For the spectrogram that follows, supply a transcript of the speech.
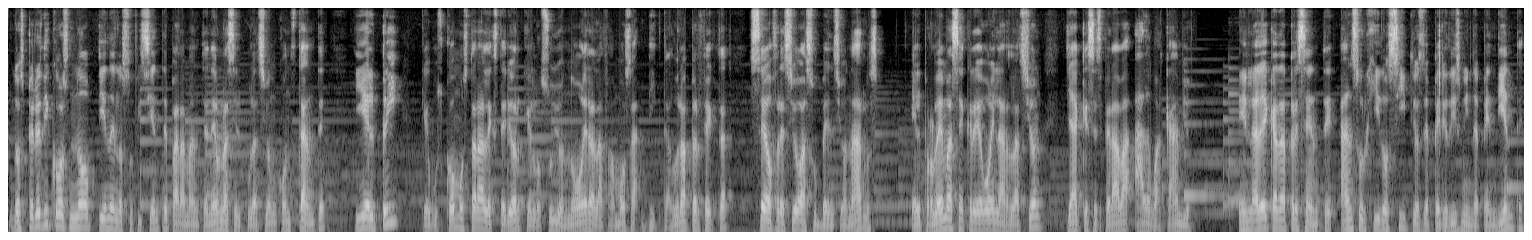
Los periódicos no obtienen lo suficiente para mantener una circulación constante y el PRI, que buscó mostrar al exterior que lo suyo no era la famosa dictadura perfecta, se ofreció a subvencionarlos. El problema se creó en la relación ya que se esperaba algo a cambio. En la década presente han surgido sitios de periodismo independiente,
